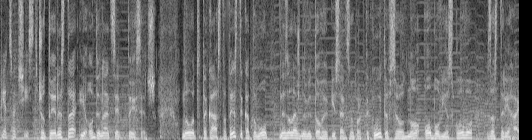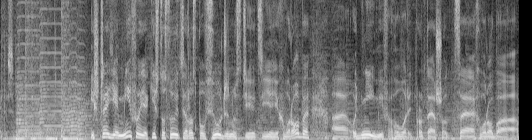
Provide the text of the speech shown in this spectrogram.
506. 400 і 11 тисяч. Ну от така статистика, тому незалежно від того, який секс ви практикуєте, все одно обов'язково застерігайтеся. І ще є міфи, які стосуються розповсюдженості цієї хвороби. Е, Одні міфи говорять про те, що це хвороба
